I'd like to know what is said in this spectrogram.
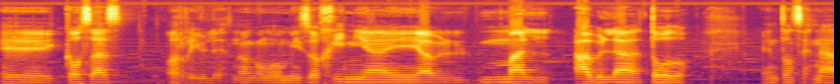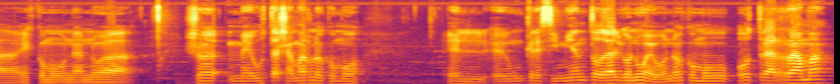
eh, cosas horribles, ¿no? Como misoginia y mal habla todo. Entonces nada, es como una nueva... Yo me gusta llamarlo como el, eh, un crecimiento de algo nuevo, ¿no? Como otra rama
